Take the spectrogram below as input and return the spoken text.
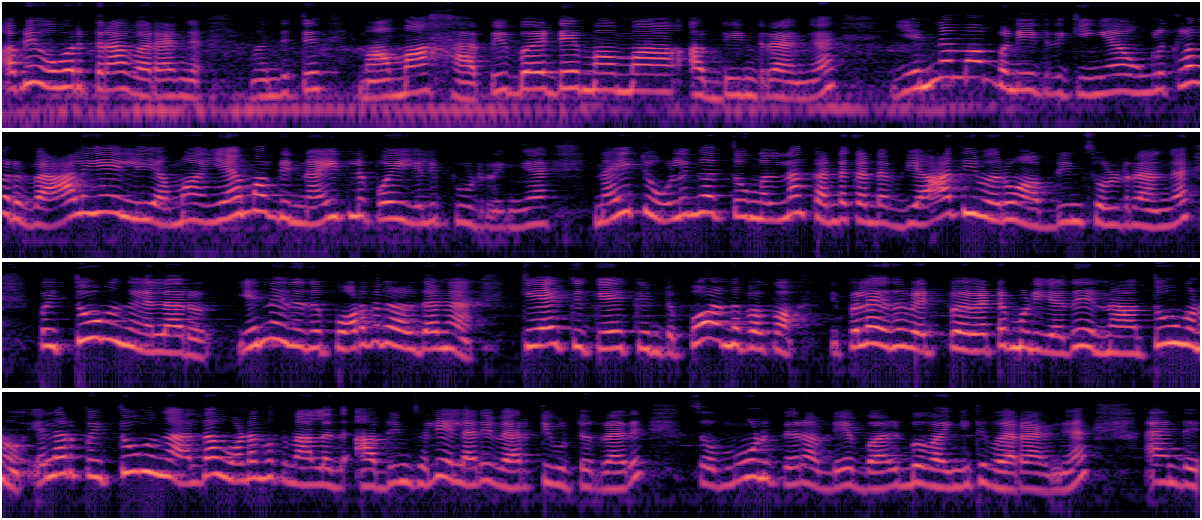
அப்படியே ஒவ்வொருத்தரா வராங்க. வந்துட்டு மாமா ஹாப்பி பர்த்டே மாமா. அப்படின்றாங்க. என்னம்மா பண்ணிட்டு இருக்கீங்க உங்களுக்குலாம் ஒரு வேலையே இல்லையாம்மா. ஏமா அப்படி நைட்டில் போய் எழுப்பி விடுறீங்க? நைட்டு ஒழுங்கா தூங்கலனா கண்ட கண்ட வியாதி வரும். அப்படின்னு சொல்றாங்க. போய் தூங்குங்க எல்லாரும். என்ன இது? இது பிறந்த நாள் தானே. கேக்கு கேக்குன்ட்டு போ. அந்த பக்கம். இப்போல்லாம் எதுவும் வெட்ட வெட்ட முடியாது. நான் தூங்கணும். எல்லாரும் போய் தூங்குங்க. அதுதான் உடம்புக்கு நல்லது அப்படின்னு சொல்லி எல்லாரையும் விரட்டி விட்டுறாரு ஸோ மூணு பேரும் அப்படியே பல்பு வாங்கிட்டு வராங்க. அண்டு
